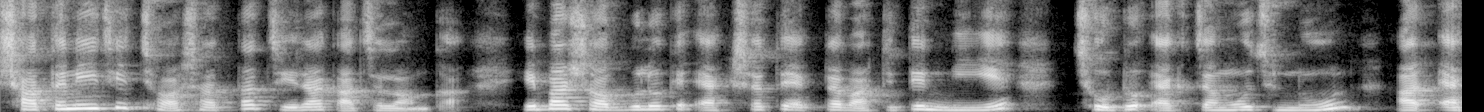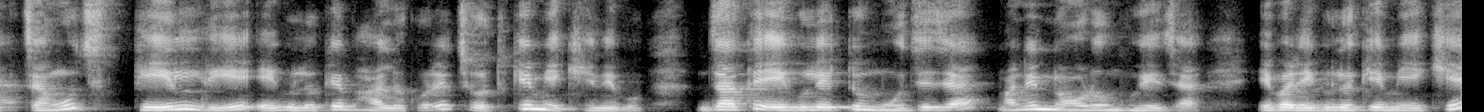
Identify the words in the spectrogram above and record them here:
সাথে নিয়েছি ৬-৭টা চেরা কাঁচা লঙ্কা। এবার সবগুলোকে একসাথে একটা বাটিতে নিয়ে ছোট এক চামচ নুন আর এক চামচ তেল দিয়ে এগুলোকে ভালো করে চটকে মেখে নেব। যাতে এগুলো একটু মজে যায় মানে নরম হয়ে যায়। এবার এগুলোকে মেখে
